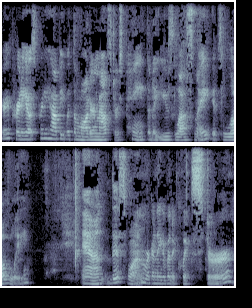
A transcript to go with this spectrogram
very pretty. I was pretty happy with the Modern Masters paint that I used last night. It's lovely. And this one, we're going to give it a quick stir.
